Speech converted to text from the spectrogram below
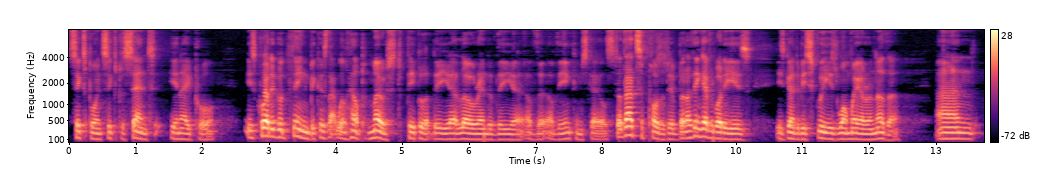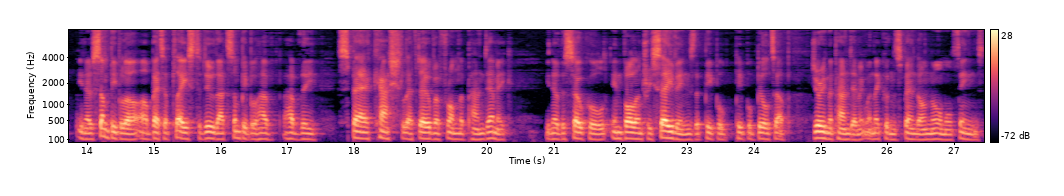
6.6% in April is quite a good thing because that will help most people at the uh, lower end of the uh, of the of the income scales. So that's a positive. But I think everybody is is going to be squeezed one way or another, and you know some people are, are better placed to do that. Some people have have the spare cash left over from the pandemic, you know the so-called involuntary savings that people people built up during the pandemic when they couldn't spend on normal things.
